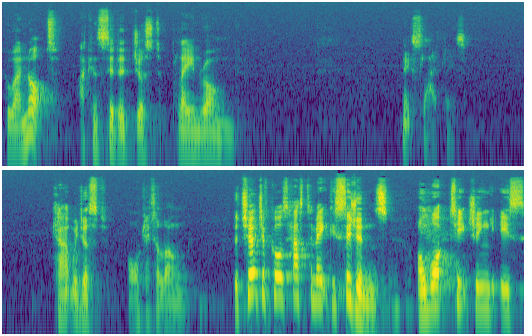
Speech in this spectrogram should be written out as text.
who are not are considered just plain wrong. Next slide, please. Can't we just all get along? The church, of course, has to make decisions on what teaching is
